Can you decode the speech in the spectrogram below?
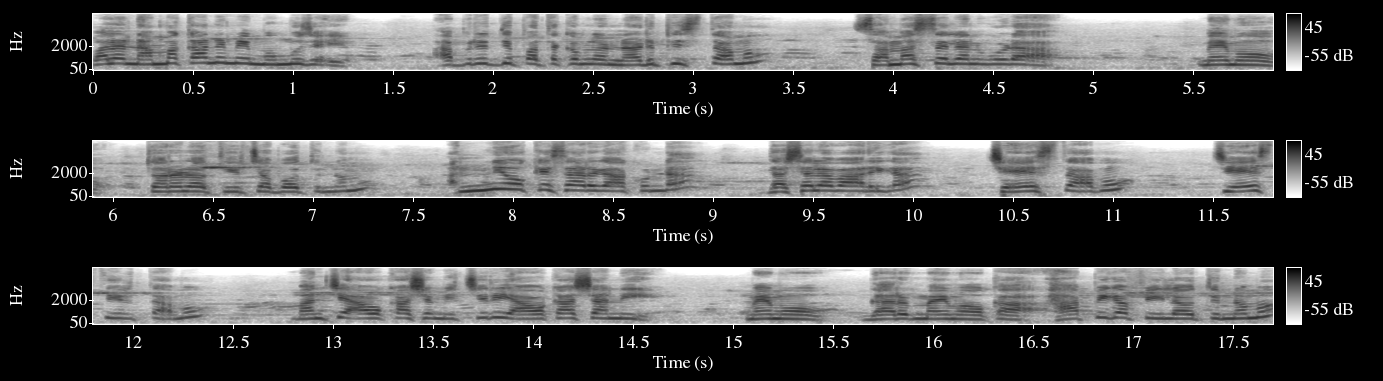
వాళ్ళ నమ్మకాన్ని మేము ముమ్ము చేయం. అభివృద్ధి పథకంలో నడిపిస్తాము. సమస్యలను కూడా మేము త్వరలో తీర్చబోతున్నాము. అన్నీ ఒకేసారి కాకుండా దశల వారీగా చేస్తాము చేసి తీరుతాము. మంచి అవకాశం ఇచ్చిరు. ఈ అవకాశాన్ని మేము గర్ మేము ఒక హ్యాపీగా ఫీల్ అవుతున్నాము.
